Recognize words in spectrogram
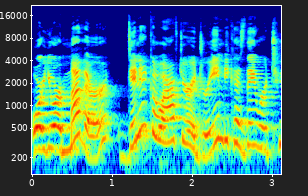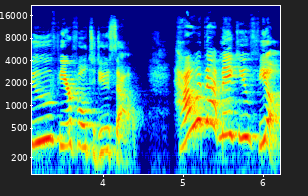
or your mother didn't go after a dream because they were too fearful to do so? How would that make you feel?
